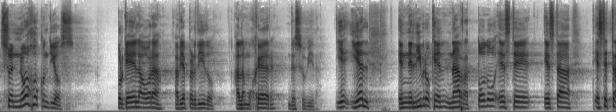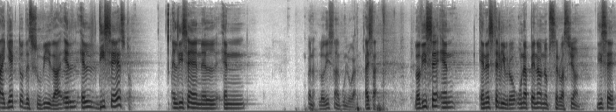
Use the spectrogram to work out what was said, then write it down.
su enojo con Dios porque él ahora había perdido a la mujer de su vida. Y, él, en el libro que él narra todo este, este trayecto de su vida, él, dice esto. Él dice en el, en, bueno, lo dice en algún lugar, ahí está. Lo dice en, en este libro, Una pena en observación. Dice,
